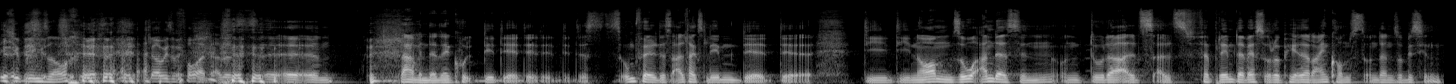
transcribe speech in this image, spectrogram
Ich übrigens auch. glaube ich sofort. Also es äh, äh, ähm, klar, wenn der, der, der, der, der, das Umfeld, das Alltagsleben, der, der, die, die Normen so anders sind und du da als, als verbrämter Westeuropäer da reinkommst und dann so ein bisschen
